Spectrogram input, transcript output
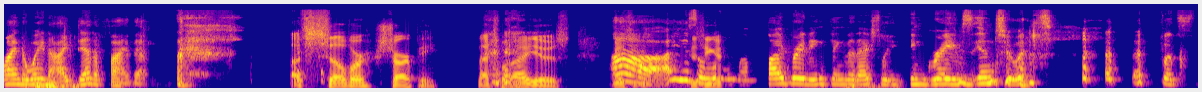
find a way to identify them. a silver sharpie that's what i use Ah, I use a you get- little uh, vibrating thing that actually engraves into it. Puts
